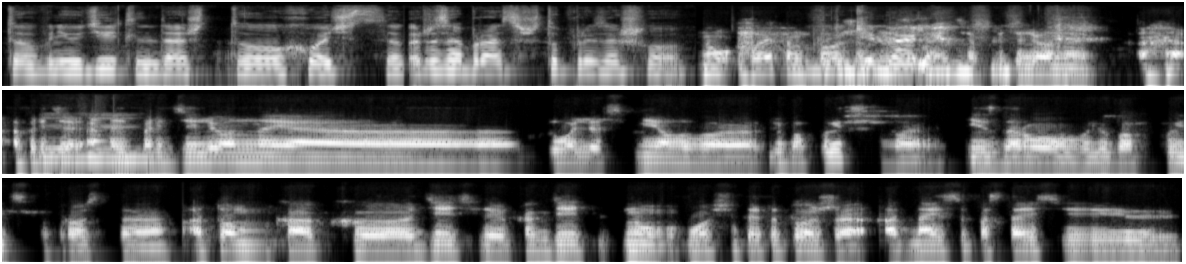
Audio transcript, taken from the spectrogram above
то неудивительно, да, что хочется разобраться, что произошло. Ну, в этом в тоже, определенная, определенная доля смелого любопытства и здорового любопытства. Просто о том, как э, деятели, как деятели, ну, в общем-то, это тоже одна из ипостасей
